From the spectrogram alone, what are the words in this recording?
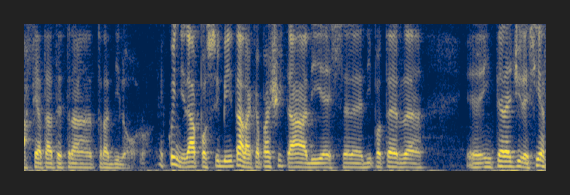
affiatate tra, tra, di loro e quindi la possibilità, la capacità di, essere, di poter eh, interagire sia,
